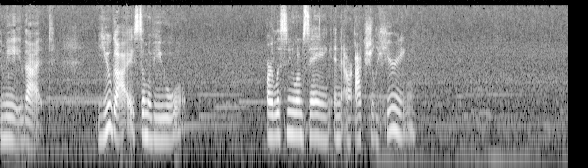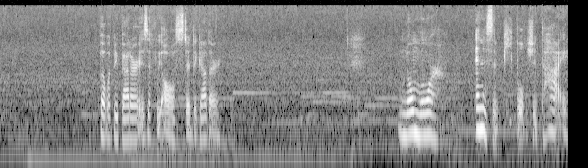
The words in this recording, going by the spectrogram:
to me that you guys, some of you, are listening to what I'm saying and are actually hearing. But what would be better is if we all stood together. no more innocent people should die.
